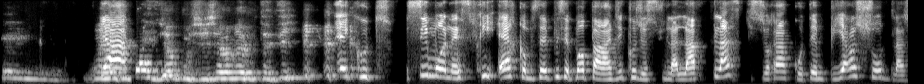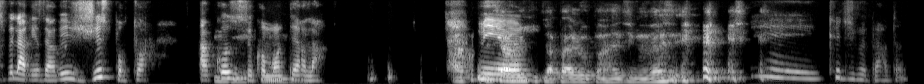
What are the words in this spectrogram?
Pas Dieu pour juger, te dis. Écoute, si mon esprit erre comme ça, et puis c'est pas au paradis que je suis là, la place qui sera à côté, bien chaude, là, je vais la réserver juste pour toi, à cause de ce Hmm. commentaire-là. Mais, euh, tu n'as pas allé au paradis, mais vas-y. eh, que Dieu me pardonne.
